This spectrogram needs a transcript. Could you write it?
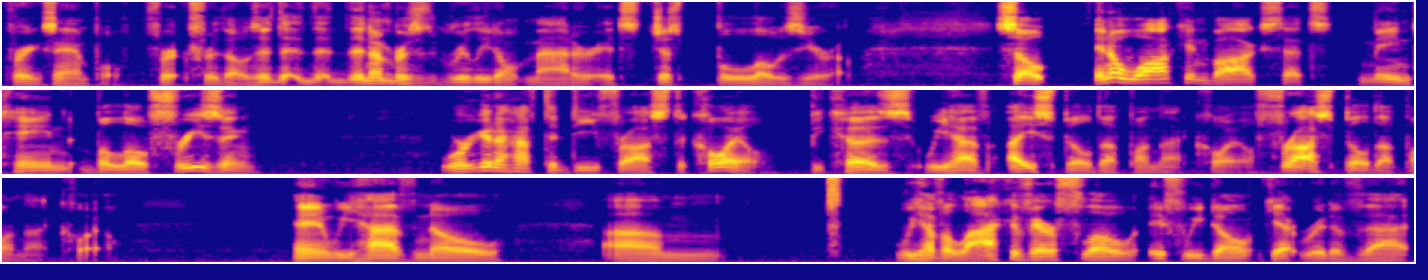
for example, for, for those. The, the, the numbers really don't matter, it's just below zero. So, in a walk in box that's maintained below freezing, we're going to have to defrost the coil because we have ice buildup on that coil, frost buildup on that coil. And we have no, um, we have a lack of airflow if we don't get rid of that,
